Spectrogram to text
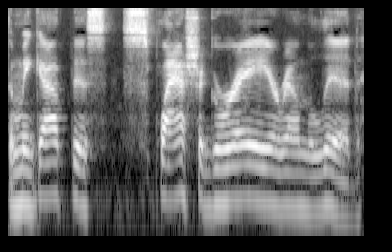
Then we got this splash of gray around the lid.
